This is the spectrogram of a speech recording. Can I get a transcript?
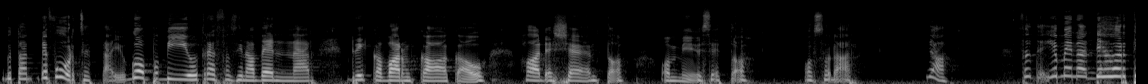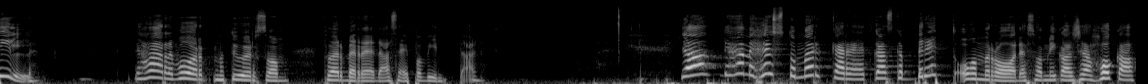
Utan det fortsätter ju. Gå på bio, träffa sina vänner, dricka varm kakao, ha det skönt och, och mysigt och, och sådär. Ja. Så jag menar, det hör till. Det här är vår natur som förbereder sig på vintern. Ja, det här med höst och mörker är ett ganska brett område som ni kanske har hockat.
